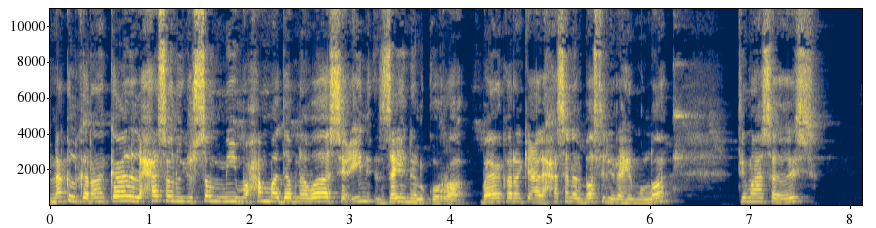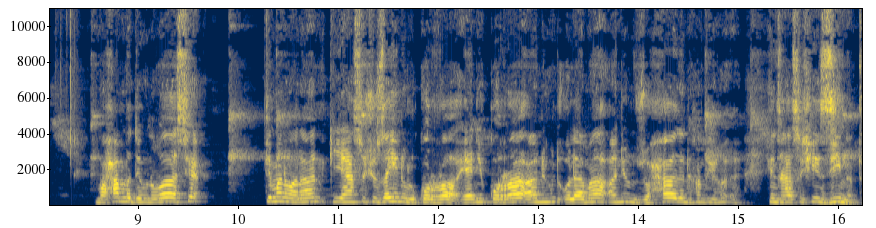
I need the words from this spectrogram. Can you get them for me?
نقل کران کان الحسن یوسمی محمد ابن واسعین زین القرا بیان کران کہِ الحسن البصری رحم اللہ تِم ہسا ٲسۍ محمد ابن واسع تِمن وَنان کہِ یہِ ہسا چھُ زین القرا یعنی قُرا أن ہُنٛد عُلما أن ہُنٛد زُحادن ہُنٛد ہِنٛز ہسا چھِ یہِ زیٖنت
